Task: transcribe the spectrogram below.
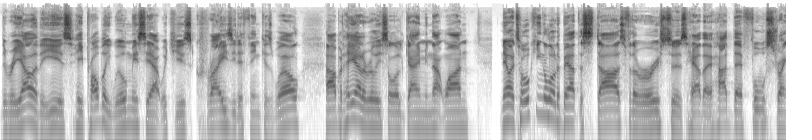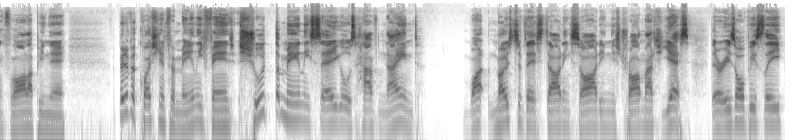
the reality is he probably will miss out, which is crazy to think as well. Uh, but he had a really solid game in that one. Now, we're talking a lot about the stars for the Roosters, how they had their full strength lineup in there. A bit of a question for Manly fans should the Manly Seagulls have named most of their starting side in this trial match? Yes, there is obviously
